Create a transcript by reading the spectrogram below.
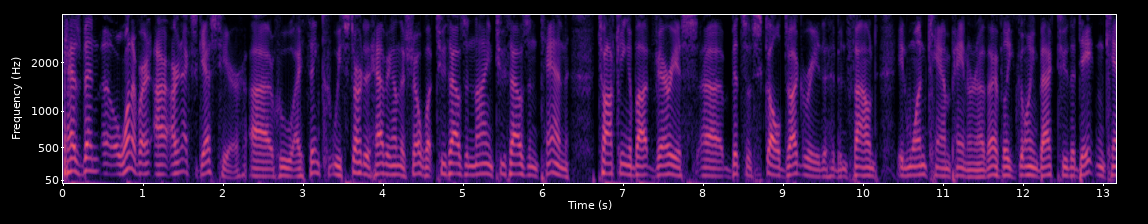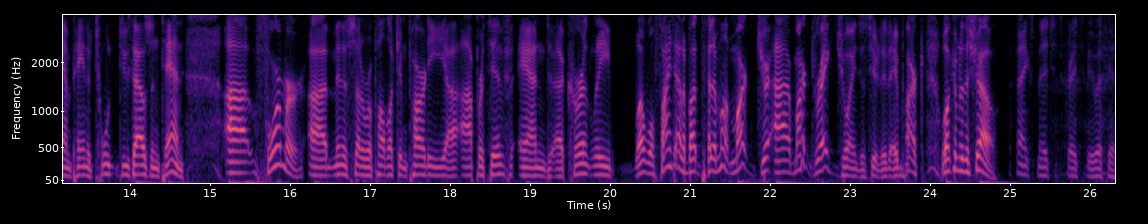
has been uh, one of our, our, our next guest here, uh, who I think we started having on the show, what, 2009, 2010, talking about various uh, bits of skullduggery that had been found in one campaign or another. I believe going back to the Dayton campaign of t- 2010. Uh, former uh, Minnesota Republican Party uh, operative and currently, well, we'll find out about that in a moment. Mark, Mark Drake joins us here today. Mark, welcome to the show. Thanks, Mitch. It's great to be with you.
